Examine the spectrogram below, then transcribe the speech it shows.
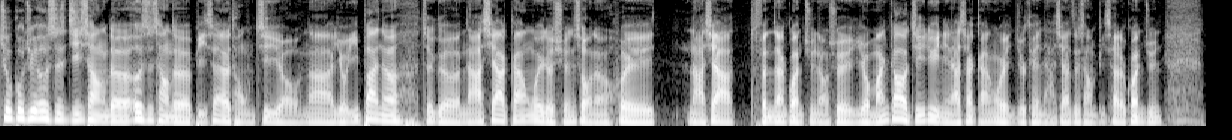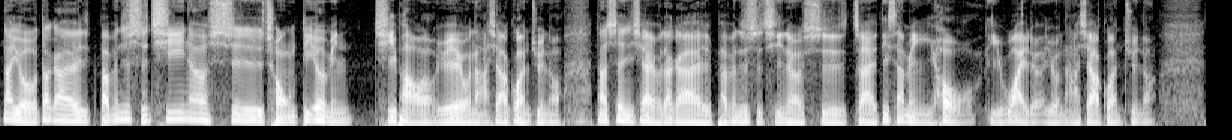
就过去二十几场的二十场的比赛的统计哦，那有一半呢，这个拿下杆位的选手呢，会拿下分站冠军哦。所以有蛮高的几率，你拿下杆位，你就可以拿下这场比赛的冠军。那有大概百分之十七呢，是从第二名。起跑，也有拿下冠军哦。那剩下有大概百分之十七呢，是在第三名以后以外的有拿下冠军哦。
